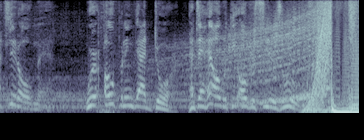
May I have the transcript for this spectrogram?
That's it, old man. We're opening that door, and to hell with the Overseer's rules.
